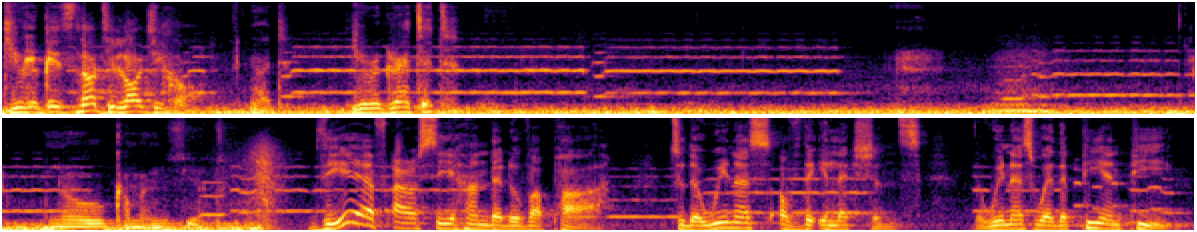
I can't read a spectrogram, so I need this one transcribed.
Do you, it's not illogical. Good. You regret it? No comments yet. The AFRC handed over power to the winners of the elections. The winners were the PNP.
